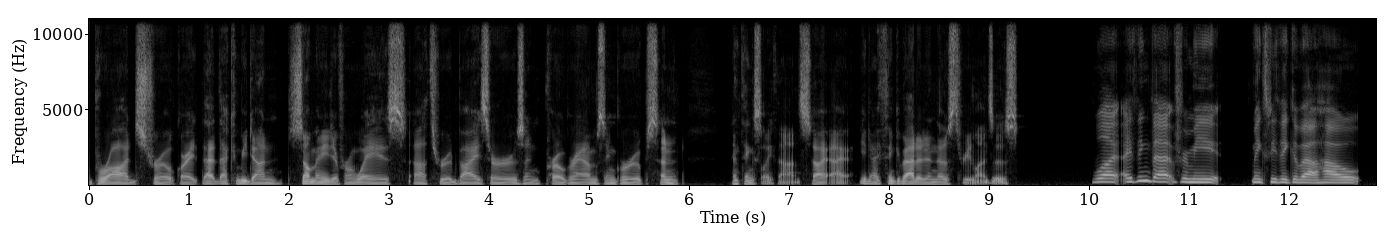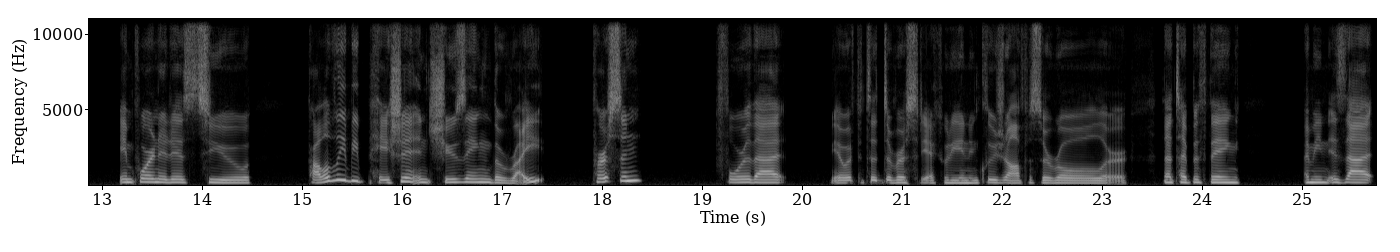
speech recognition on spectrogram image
broad stroke right that that can be done so many different ways uh, through advisors and programs and groups and and things like that so I, I you know I think about it in those three lenses well I think that for me makes me think about how important it is to probably be patient in choosing the right person for that you know, if it's a diversity, equity, and inclusion officer role or that type of thing. I mean, is that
